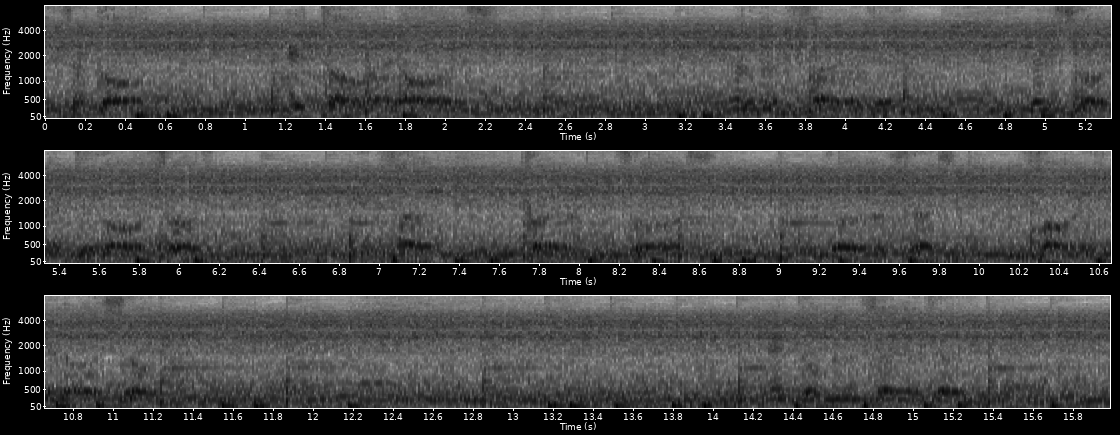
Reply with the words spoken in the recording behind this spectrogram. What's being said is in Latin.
days ago Into my eyes And infinity Is turning to horses Infant, clear and flesh Clear and flesh, falling in ocean Into infinity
